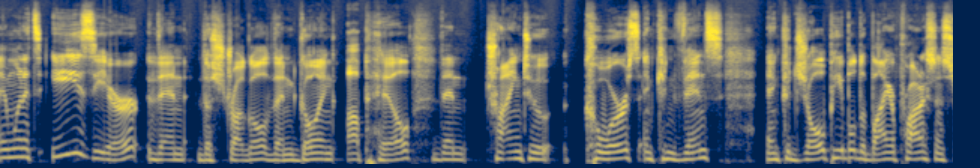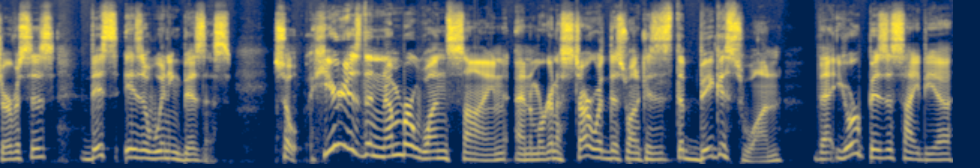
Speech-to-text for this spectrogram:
And when it's easier than the struggle, than going uphill, than trying to coerce and convince and cajole people to buy your products and services, this is a winning business. So here is the number one sign, and we're going to start with this one because it's the biggest one that your business idea,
